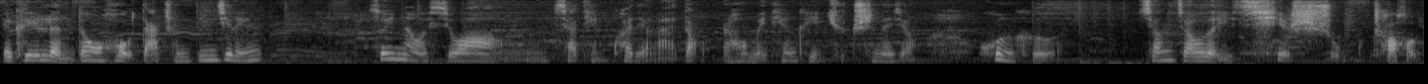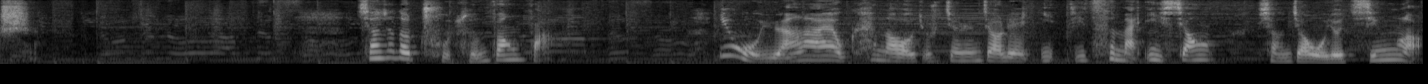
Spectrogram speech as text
也可以冷冻后打成冰激凌。所以呢，我希望夏天快点来到，然后每天可以去吃那种混合香蕉的一切食物，超好吃。香蕉的储存方法，因为我原来我看到就是健身教练一一次买一箱香蕉，我就惊了。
